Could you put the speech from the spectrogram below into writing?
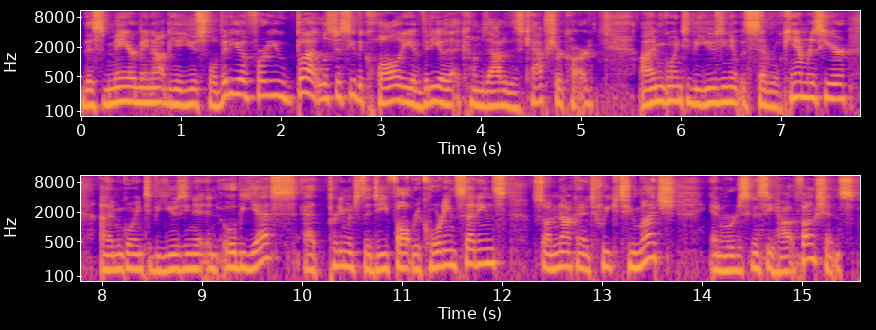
this may or may not be a useful video for you, but let's just see the quality of video that comes out of this capture card. I'm going to be using it with several cameras here. I'm going to be using it in OBS at pretty much the default recording settings. So I'm not going to tweak too much and we're just going to see how it functions.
